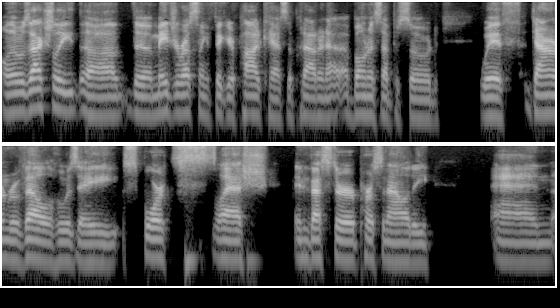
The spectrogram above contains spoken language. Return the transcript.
Well, it was actually uh, the Major Wrestling Figure podcast that put out an, a bonus episode with Darren Rovell, who is a sports slash investor personality, and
